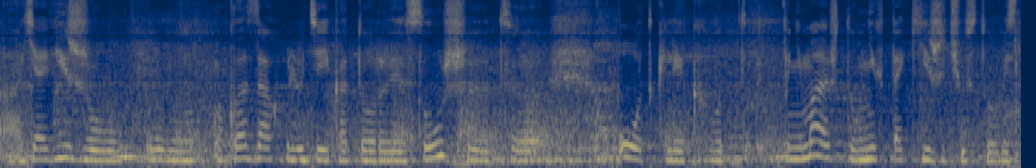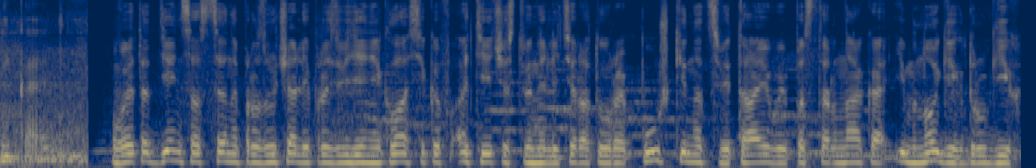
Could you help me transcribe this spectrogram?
а, я вижу в глазах у людей, которые слушают, э, отклик. Вот понимаю, что у них такие же чувства возникают. В этот день со сцены прозвучали произведения классиков отечественной литературы Пушкина, Цветаевой, Пастернака и многих других.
